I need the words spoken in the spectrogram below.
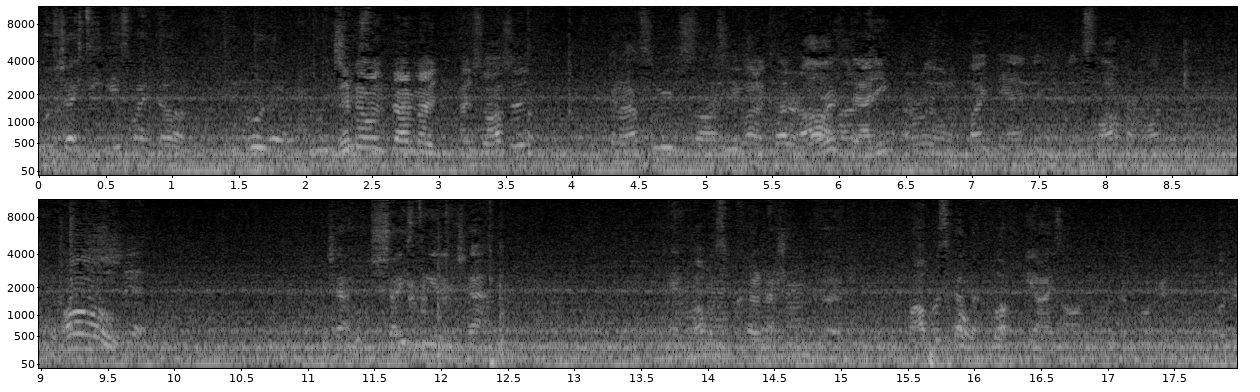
Well, Shiesty is my dog. You know that I'm really Shiesty. grab my, my sausage? Can I have some of your sausage? You want to cut it off, Where's huh? Daddy? I don't really want to bite the end that you've been slobbering on. Oh! Shit. Chat, who's Shiesty in the chat? And Mama's cutting that shit good. Mama's got the oh. fuck the eyes on. Look at that fucking, look at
